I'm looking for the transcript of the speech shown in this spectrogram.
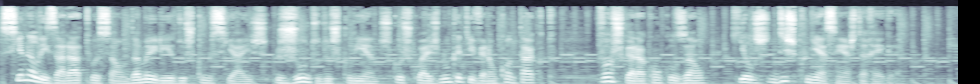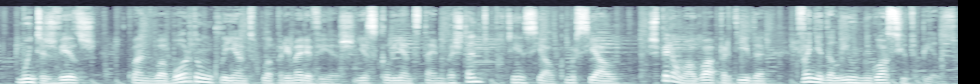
Se analisar a atuação da maioria dos comerciais junto dos clientes com os quais nunca tiveram contacto, vão chegar à conclusão que eles desconhecem esta regra. Muitas vezes, quando abordam um cliente pela primeira vez e esse cliente tem bastante potencial comercial, esperam logo à partida que venha dali um negócio de peso.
